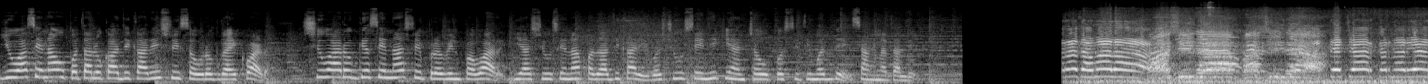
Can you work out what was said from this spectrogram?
युवा सेना उपतालुका अधिकारी श्री सौरभ गायकवाड शिव आरोग्य सेना श्री प्रवीण पवार या शिवसेना पदाधिकारी व शिवसैनिक यांच्या उपस्थितीमध्ये सांगण्यात आले. अत्याचार करणाऱ्या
